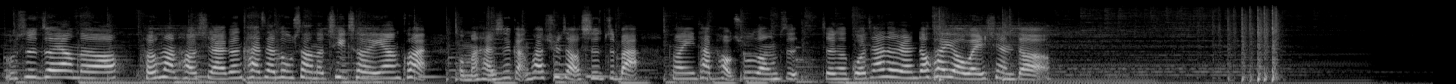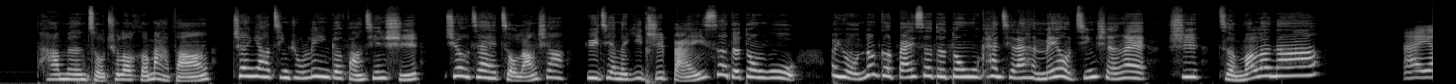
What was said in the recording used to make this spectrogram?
不是这样的哦，河马跑起来跟开在路上的汽车一样快，我们还是赶快去找狮子吧。万一它跑出笼子，整个国家的人都会有危险的。他们走出了河马房，正要进入另一个房间时，就在走廊上遇见了一只白色的动物。哎呦，那个白色的动物看起来很没有精神，哎，是怎么了呢？哎呦，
